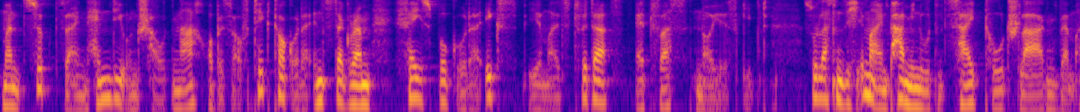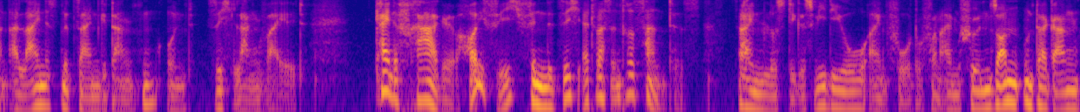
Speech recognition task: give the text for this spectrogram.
Man zückt sein Handy und schaut nach, ob es auf TikTok oder Instagram, Facebook oder X, ehemals Twitter, etwas Neues gibt. So lassen sich immer ein paar Minuten Zeit totschlagen, wenn man allein ist mit seinen Gedanken und sich langweilt. Keine Frage, häufig findet sich etwas Interessantes. Ein lustiges Video, ein Foto von einem schönen Sonnenuntergang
